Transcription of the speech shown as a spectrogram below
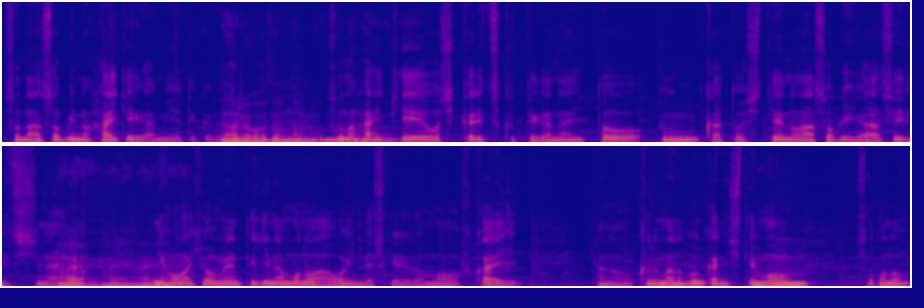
その遊びの背景が見えてくる。なるほどなるほど。その背景をしっかり作っていかないと文化としての遊びが成立しないと、はいはいはいはい。日本は表面的なものは多いんですけれども深いあの車の文化にしても、うん。そこの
